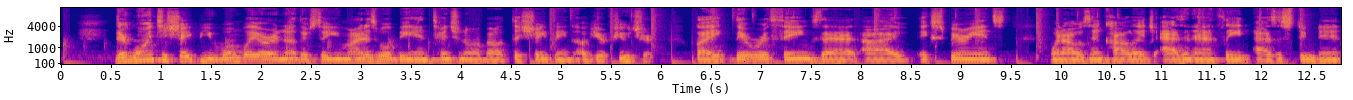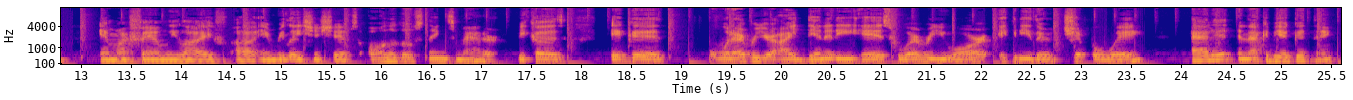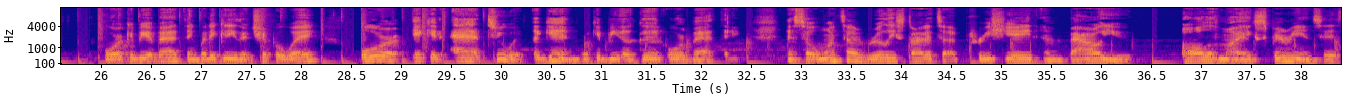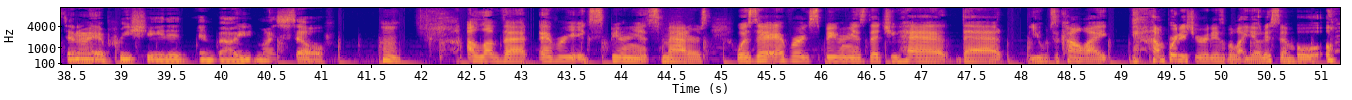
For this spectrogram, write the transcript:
They're going to shape you one way or another. So you might as well be intentional about the shaping of your future. Like there were things that I experienced when I was in college as an athlete, as a student, in my family life, uh, in relationships. All of those things matter because it could whatever your identity is, whoever you are, it could either chip away at it, and that could be a good thing, or it could be a bad thing, but it could either chip away or it could add to it. Again, it could be a good or bad thing. And so once I really started to appreciate and value all of my experiences, then I appreciated and valued myself Hmm. I love that every experience matters. Was there ever experience that you had that you were just kind of like, I'm pretty sure it is, but like, yo, this symbol.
